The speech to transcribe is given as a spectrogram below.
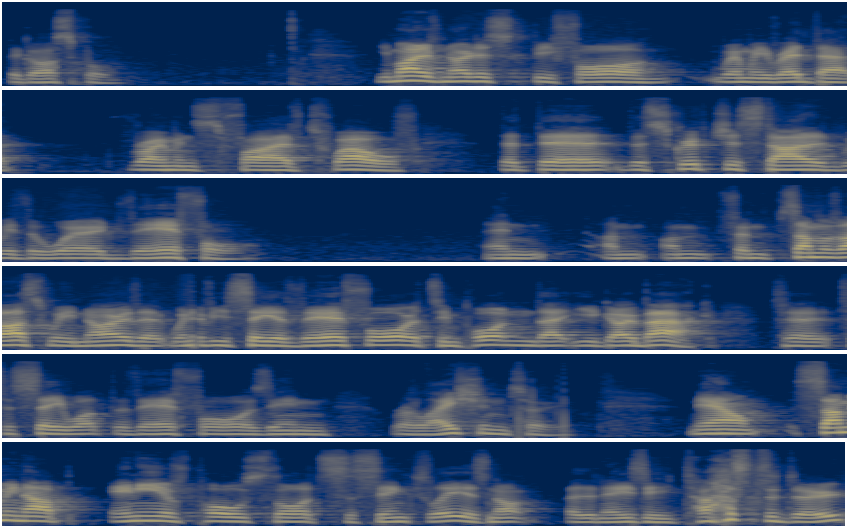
the gospel. You might have noticed before when we read that Romans 5:12 that the, the scripture started with the word therefore. And I'm, I'm, for some of us, we know that whenever you see a therefore, it's important that you go back to, to see what the therefore is in relation to. Now, summing up any of Paul's thoughts succinctly is not an easy task to do,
